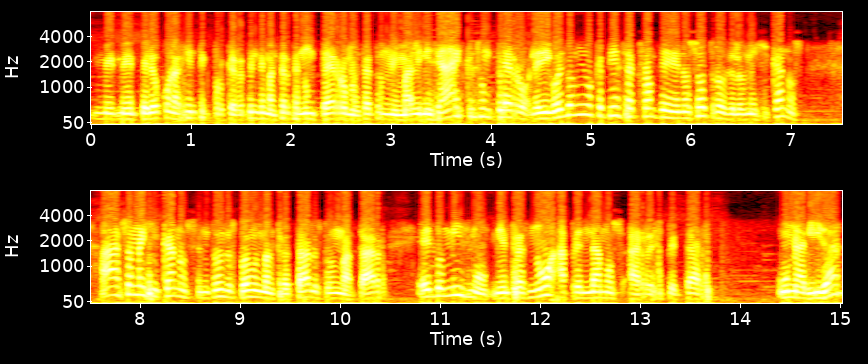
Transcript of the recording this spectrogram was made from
me, me, peleo con la gente porque de repente maltratan un perro, maltratan un animal y me dicen, ah, es que es un perro. Le digo, es lo mismo que piensa Trump de nosotros, de los mexicanos ah, son mexicanos, entonces los podemos maltratar, los podemos matar. Es lo mismo, mientras no aprendamos a respetar una vida,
